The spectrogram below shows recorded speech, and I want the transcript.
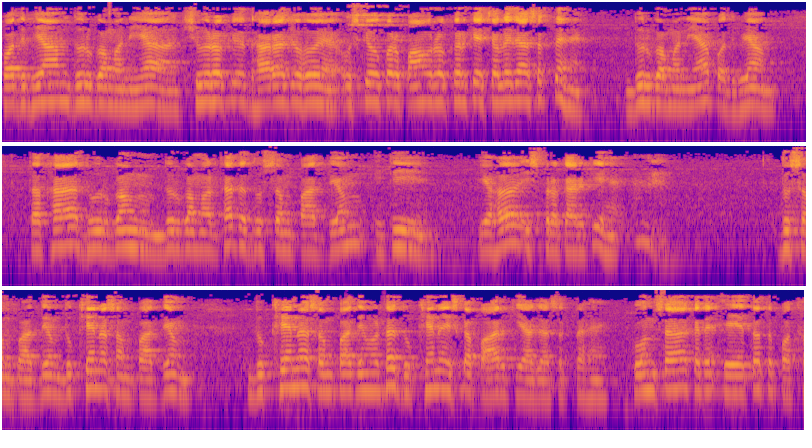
पदभ्याम दुर्गमनिया चूर के धारा जो है, उसके ऊपर पाँव रख करके चले जा सकते हैं। दुर्गमनिया, पदभ्याम। तथा दुर्गम दुर्गम अर्थात दुस्संपाद्यम इति। यह इस प्रकार की है। दुस्संपाद्यम दुखे न संपाद्यम। दुखे न संपाद्यम अर्थात दुखे न इसका पार किया जा सकता है। कौन सा? कहते हैं, एतत पथ।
